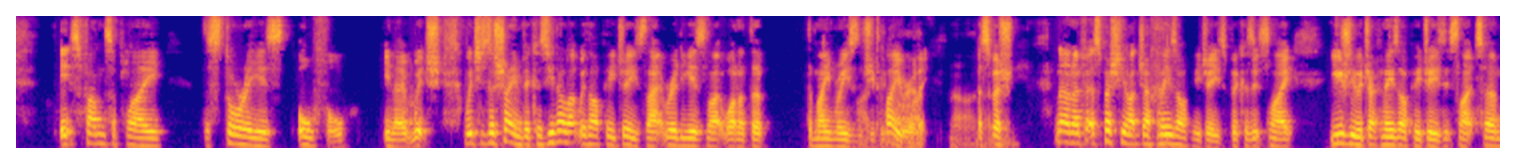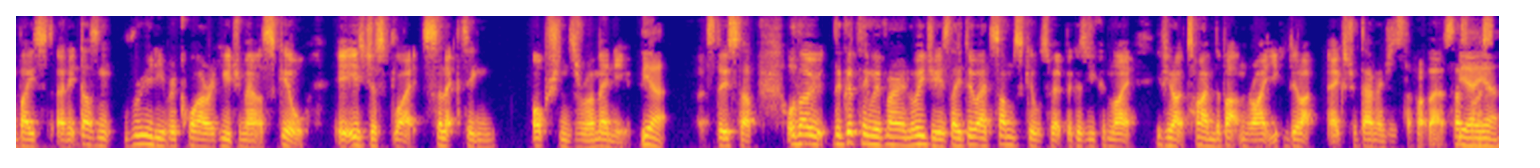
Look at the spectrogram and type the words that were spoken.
it's fun to play. The story is awful, you know, which which is a shame because you know, like with RPGs, that really is like one of the the main reasons I you play, really. no, Especially- No, no, especially like Japanese RPGs because it's like usually with Japanese RPGs, it's like turn based and it doesn't really require a huge amount of skill. It is just like selecting options from a menu. Yeah. To do stuff. Although the good thing with Mario and Luigi is they do add some skill to it because you can like, if you like time the button right, you can do like extra damage and stuff like that. So that's yeah, nice. yeah.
